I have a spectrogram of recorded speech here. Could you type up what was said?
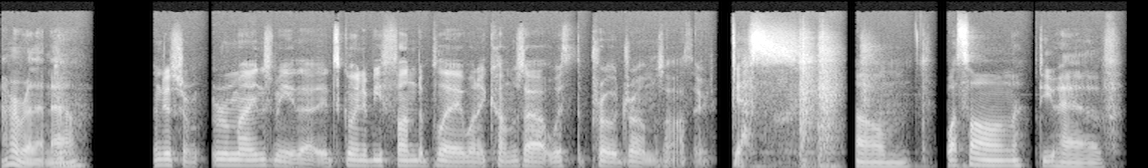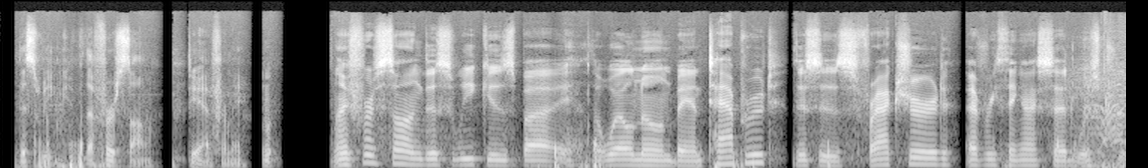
I remember that now. It just rem- reminds me that it's going to be fun to play when it comes out with the pro drums authored. Yes. Um, what song do you have this week? The first song do you have for me? My first song this week is by the well-known band Taproot. This is Fractured. Everything I said was true.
